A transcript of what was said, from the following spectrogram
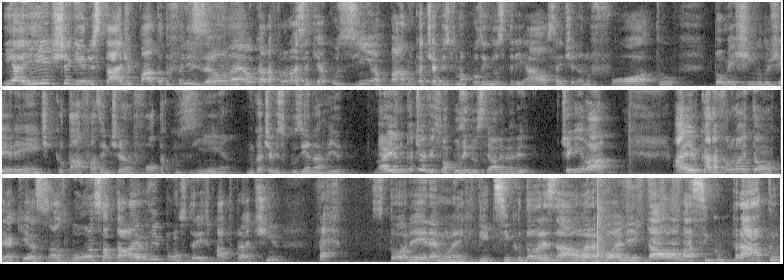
E aí, cheguei no estádio, pá, todo felizão, né? O cara falou, não, isso aqui é a cozinha, pá, nunca tinha visto uma cozinha industrial, saí tirando foto, tomei xingo do gerente, que eu tava fazendo tirando foto da cozinha, nunca tinha visto cozinha na vida. Aí eu nunca tinha visto uma cozinha industrial na minha vida. Cheguei lá, aí o cara falou, não, então, tem aqui as, as louças e tal, aí eu vi, pô, uns 3, 4 pratinhos, falei, ah, estourei, né, moleque, 25 dólares a hora, vou ali e tal, lavar 5 pratos,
